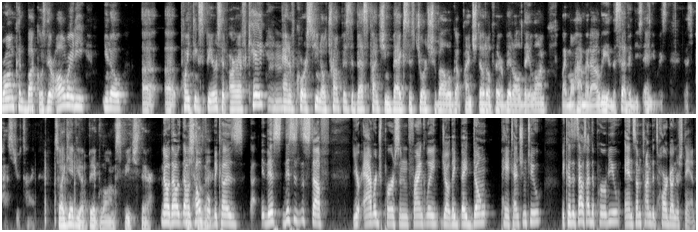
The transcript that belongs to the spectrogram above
Bronken buckles. They're already you know, uh, uh, pointing spears at RFK. Mm-hmm. And of course, you know, Trump is the best punching bag since George Chuvalo got punched out of her bit all day long by Muhammad Ali in the 70s. Anyways, that's past your time. So I gave you a big long speech there. No, that was that You're was helpful there? because uh, this this is the stuff your average person, frankly, Joe, they they don't pay attention to because it's outside the purview and sometimes it's hard to understand.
